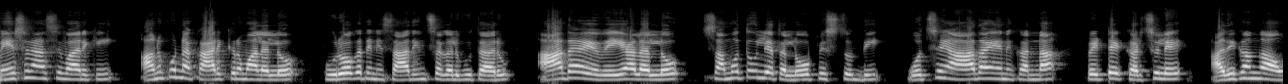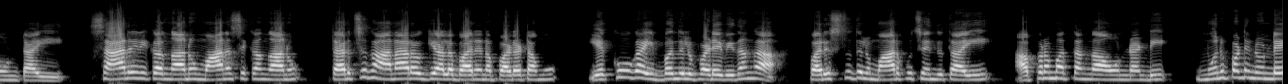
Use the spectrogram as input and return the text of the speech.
మేషరాశి వారికి అనుకున్న కార్యక్రమాలలో పురోగతిని సాధించగలుగుతారు. ఆదాయ వ్యయాలలో సమతుల్యత లోపిస్తుంది. వచ్చే ఆదాయానికన్నా పెట్టే ఖర్చులే అధికంగా ఉంటాయి. శారీరకంగాను మానసికంగాను తరచుగా అనారోగ్యాల బారిన పడటము ఎక్కువగా ఇబ్బందులు పడే విధంగా పరిస్థితులు మార్పు చెందుతాయి. అప్రమత్తంగా ఉండండి. మునుపటి నుండే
